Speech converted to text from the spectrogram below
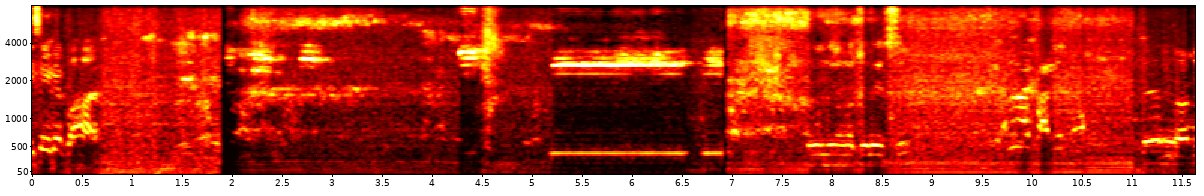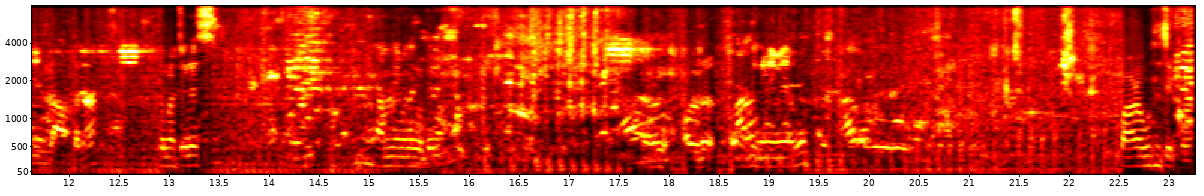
এই সাইডে পাহাড় তো বন্ধুরা, আমরা চলে এসেছি তোমরা চলে এসছি সামনে আমাদের হোটেল অর্ডার অর্ডার নেমে যাব। পাওয়ার অবস্থা চেক করো।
